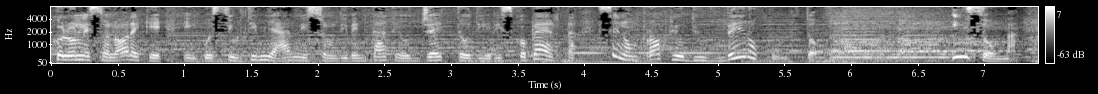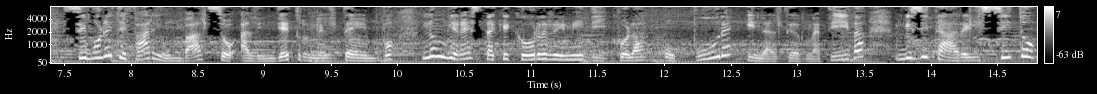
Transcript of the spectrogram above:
Colonne sonore che in questi ultimi anni sono diventate oggetto di riscoperta, se non proprio di un vero culto. Insomma, se volete fare un balzo all'indietro nel tempo, non vi resta che correre in edicola oppure, in alternativa, visitare il sito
